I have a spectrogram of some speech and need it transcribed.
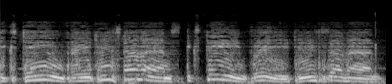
3 2 7. Sixteen, three, two, seven. Sixteen, three, two, seven.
